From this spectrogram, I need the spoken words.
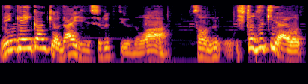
人間関係を大事にするっていうのは、その、人付き合いを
